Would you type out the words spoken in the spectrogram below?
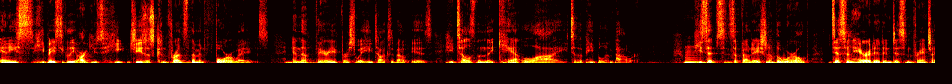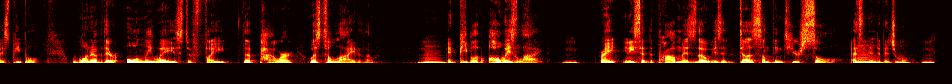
And he he basically argues he Jesus confronts them in four ways. Hmm. And the very first way he talks about is he tells them they can't lie to the people in power. Hmm. He said since the foundation of the world, disinherited and disenfranchised people, one of their only ways to fight the power was to lie to them. Hmm. And people have always lied. Right? And he said the problem is though is it does something to your soul as an mm-hmm. individual. Mm-hmm. Mm.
